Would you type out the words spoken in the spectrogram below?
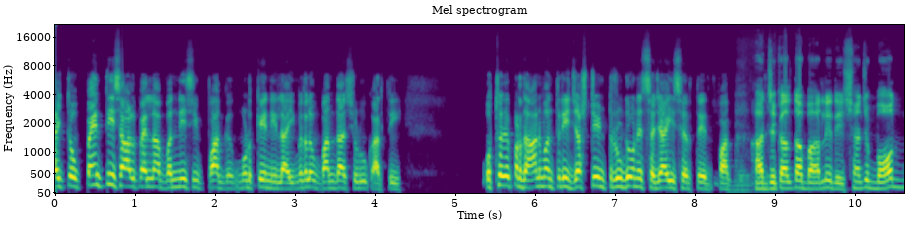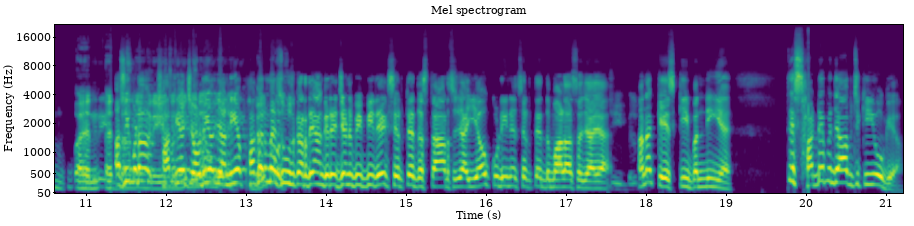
ਅੱਜ ਤੋਂ 35 ਸਾਲ ਪਹਿਲਾਂ ਬੰਨੀ ਸੀ ਪੱਗ ਮੁੜ ਕੇ ਨਹੀਂ ਲਾਈ। ਮਤਲਬ ਬੰਦਾ ਸ਼ੁਰੂ ਕਰਤੀ। ਉੱਥੇ ਦੇ ਪ੍ਰਧਾਨ ਮੰਤਰੀ ਜਸਟਿਨ ਟਰੂਡੋ ਨੇ ਸਜਾਈ ਸਿਰ ਤੇ ਪੱਗ। ਅੱਜ ਕੱਲ ਤਾਂ ਬਾਹਰਲੇ ਦੇਸ਼ਾਂ 'ਚ ਬਹੁਤ ਐ- ਅਸੀਂ ਬੜਾ ਅੰਗਰੇਜ਼ ਛਾਤੀਆਂ ਨੇ ਚੌੜੀਆਂ ਹੋ ਜਾਂਦੀਆਂ ਫਖਰ। ਮਹਿਸੂਸ ਕਰਦੇ ਆ ਅੰਗਰੇਜ਼ਣ ਬੀਬੀ ਦੇਖ ਸਿਰ ਤੇ ਦਸਤਾਰ ਸਜਾਈ ਆ ਉਹ ਕੁੜੀ ਨੇ ਸਿਰ ਤੇ ਦਮਾਲਾ ਸਜਾਇਆ। ਜੀ ਬਿਲਕੁਲ। ਹਨਾ ਕੇਸਕੀ ਬੰਨੀ ਹੈ। ਤੇ ਸਾਡੇ ਪੰਜਾਬ 'ਚ ਕੀ ਹੋ ਗਿਆ?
